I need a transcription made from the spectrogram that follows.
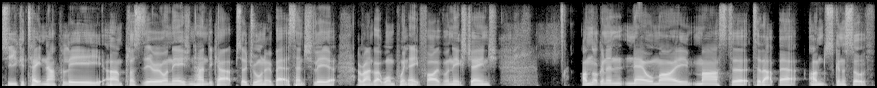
So you could take Napoli um, plus zero on the Asian handicap, so draw no bet essentially at around about 1.85 on the exchange. I'm not going to nail my master to that bet. I'm just going to sort of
